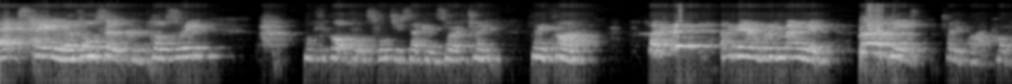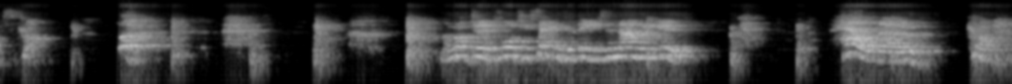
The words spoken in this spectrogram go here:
Exhaling is also compulsory. I forgot it was 40 seconds, sorry, 20, 25. I can hear everybody moaning. Burpees, 25, promise. I'm not doing 40 seconds of these, and neither are you. Hell no. Come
